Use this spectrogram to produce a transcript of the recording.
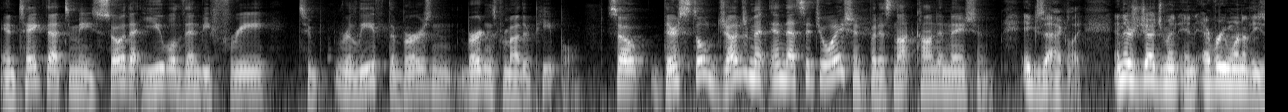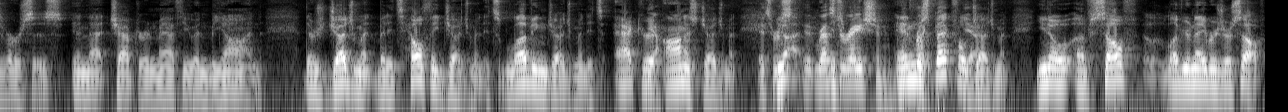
and take that to me so that you will then be free to relieve the burden, burdens from other people. So there's still judgment in that situation, but it's not condemnation. Exactly. And there's judgment in every one of these verses in that chapter in Matthew and beyond. There's judgment, but it's healthy judgment. It's loving judgment. It's accurate, Yeah. honest judgment. It's You know, restoration. and It's like- respectful yeah. judgment. You know, of self, love your neighbors yourself.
